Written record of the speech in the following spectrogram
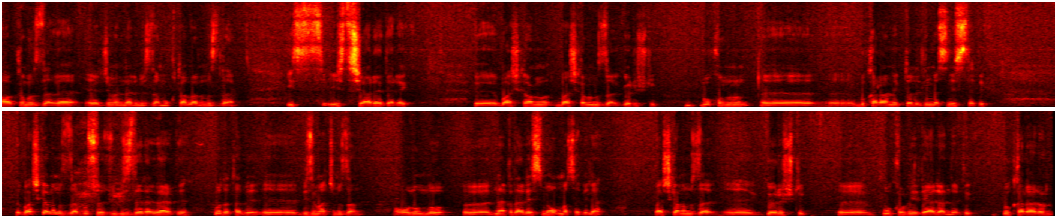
halkımızla ve ercimenlerimizle, muhtarlarımızla is- istişare ederek e, başkan başkanımızla görüştük. Bu konunun e, e, bu kararın iptal edilmesini istedik. Başkanımız da bu sözü bizlere verdi. Bu da tabii bizim açımızdan olumlu, ne kadar resmi olmasa bile başkanımızla görüştük. Bu konuyu değerlendirdik. Bu kararın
